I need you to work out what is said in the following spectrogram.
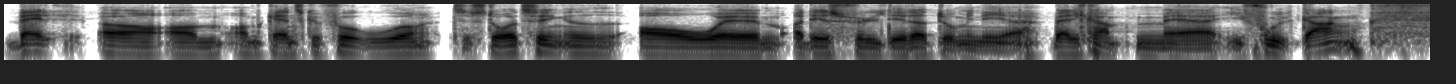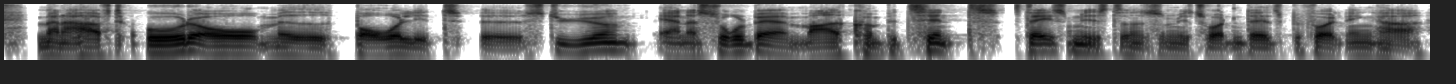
valg om, om ganske få uger til Stortinget, og, øh, og det er selvfølgelig det, der dominerer. Valgkampen er i fuld gang. Man har haft otte år med borgerligt øh, styre. Erna Solberg er meget kompetent statsminister, som jeg tror, den danske befolkning har,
